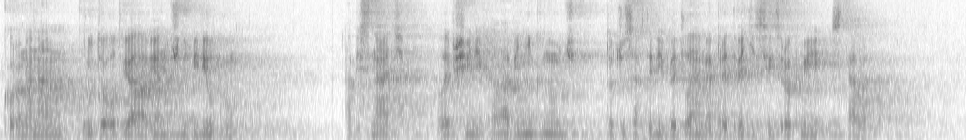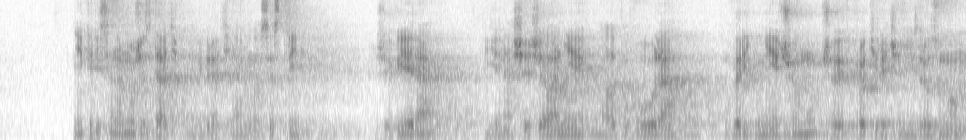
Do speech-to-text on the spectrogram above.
Korona nám kruto odviala vianočnú vidilku, aby snáď lepšie nechala vyniknúť to, čo sa vtedy v Betleheme pred 2000 rokmi stalo. Niekedy sa nám môže zdať, milí bratia milé sestry, že viera je naše želanie alebo vôľa uveriť niečomu, čo je v protirečení s rozumom.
